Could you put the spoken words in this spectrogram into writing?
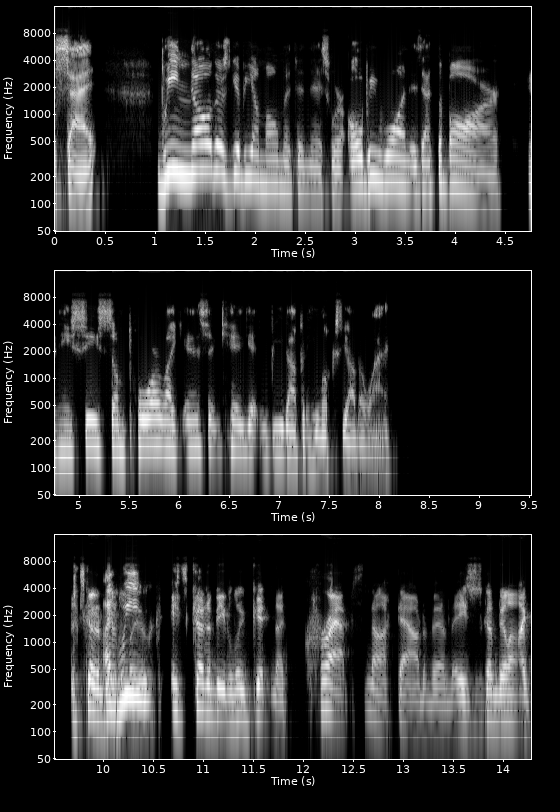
set. We know there's gonna be a moment in this where Obi Wan is at the bar and he sees some poor like innocent kid getting beat up and he looks the other way. It's gonna be like Luke. We, it's gonna be Luke getting the craps knocked out of him. He's just gonna be like,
